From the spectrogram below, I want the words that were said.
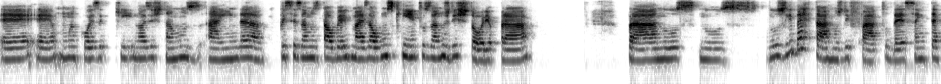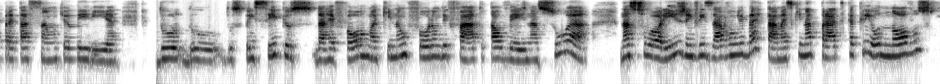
é, é, uma coisa que nós estamos ainda, precisamos talvez mais alguns 500 anos de história para nos, nos, nos libertarmos, de fato, dessa interpretação que eu diria do, do, dos princípios da reforma que não foram, de fato, talvez, na sua na sua origem visavam libertar, mas que na prática criou novos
